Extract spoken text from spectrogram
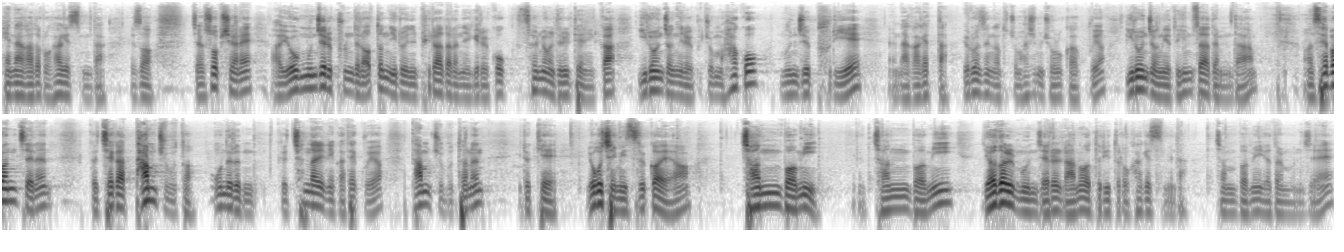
해 나가도록 하겠습니다. 그래서 제가 수업 시간에 아, 요 문제를 푸는 데는 어떤 이론이 필요하다는 얘기를 꼭 설명을 드릴 테니까 이론 정리를 좀 하고 문제 풀이에 나가겠다. 이런 생각도 좀 하시면 좋을 것 같고요. 이론 정리도 힘써야 됩니다. 어, 세 번째는 그 제가 다음 주부터 오늘은 그 첫날이니까 됐고요. 다음 주부터는 이렇게 요거 재미있을 거예요. 전범위 전범위 여덟 문제를 나누어 드리도록 하겠습니다. 전범위 여덟 문제.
